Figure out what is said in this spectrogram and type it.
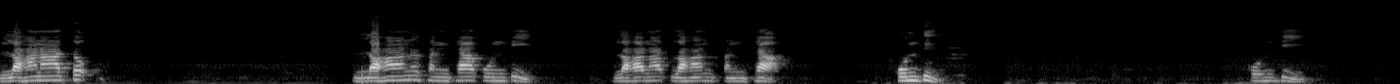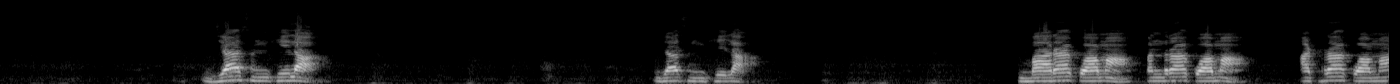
लहानात लहान संख्या कोणती? लहानात लहान संख्या. कोणती? कोणती? ज्या संख्येला ज्या संख्येला बारा क्वामा पंधरा क्वामा अठरा क्वामा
